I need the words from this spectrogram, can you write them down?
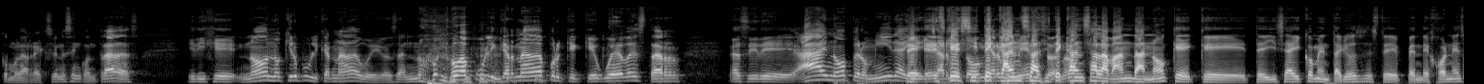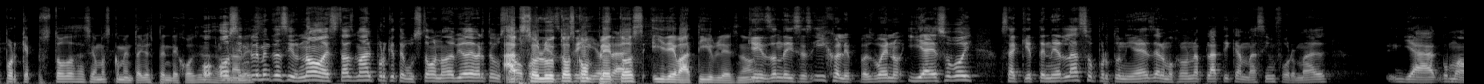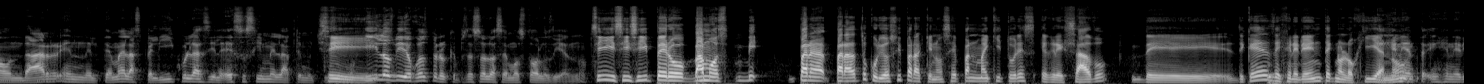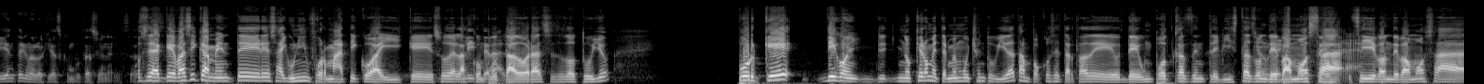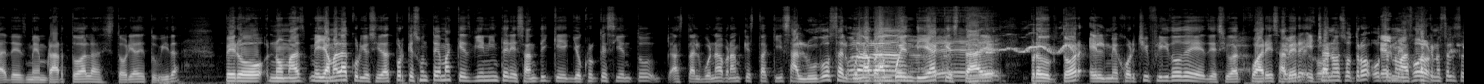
como las reacciones encontradas. Y dije, no, no quiero publicar nada, güey. O sea, no, no va a publicar nada porque qué hueva estar Así de, ay, no, pero mira. es que sí te cansa, sí te cansa la banda, ¿no? Que, que te dice ahí comentarios este, pendejones porque pues todos hacemos comentarios pendejos. O, simplemente decir, no, estás mal porque te gustó, no debió de haberte gustado. Absolutos, completos y debatibles, ¿no? Que es donde dices, híjole, pues bueno, y a eso voy. O sea, que tener las oportunidades de a lo mejor una plática más informal ya como ahondar en el tema de las películas y eso sí me late muchísimo. Sí. Y los videojuegos, pero que pues eso lo hacemos todos los días, ¿no? Sí, sí, sí, pero vamos, para, para dato curioso y para que no sepan, Mikey, tú eres egresado de... ¿De qué es? De ingeniería en tecnología, ¿no? Ingeniería, ingeniería en tecnologías computacionales. O sea que básicamente eres algún informático ahí que eso de las Literal. computadoras es lo tuyo. ¿Por qué? Digo, no quiero meterme mucho en tu vida, tampoco se trata de, de un podcast de entrevistas Que donde vamos a, sí, donde vamos a desmembrar toda la historia de tu vida, pero nomás me llama la curiosidad porque es un tema que es bien interesante y que yo creo que siento hasta el buen Abraham que está aquí, saludos al buen Abraham, Abraham. buen día, que está Eh. productor, el mejor chiflido de, de Ciudad Juárez, a El ver, mejor. échanos otro, otro El nomás para mejor. que no se les...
